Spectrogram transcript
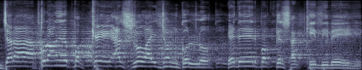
যারা কোরআনের পক্ষে আসলো, আয়োজন করল, এদের পক্ষে সাক্ষী দিবে।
